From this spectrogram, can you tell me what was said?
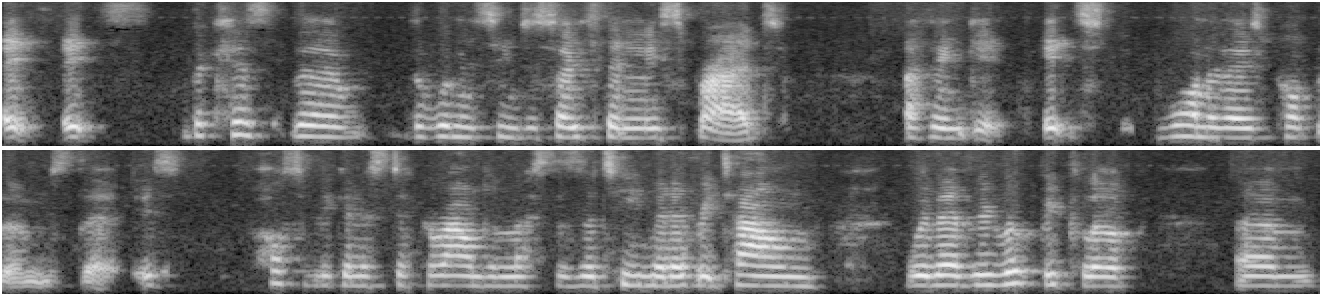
it, it's because the the women's teams are so thinly spread. I think it it's one of those problems that is possibly going to stick around unless there's a team in every town with every rugby club. Um,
